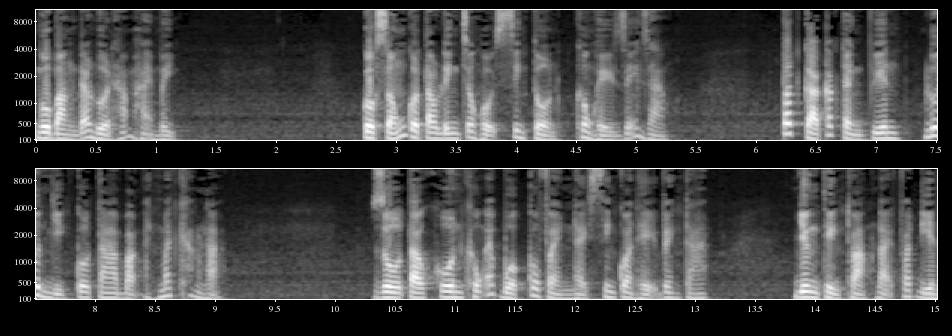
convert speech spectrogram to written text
Ngô Bằng đã luôn hãm hại mình. Cuộc sống của Tào Linh trong hội sinh tồn không hề dễ dàng. Tất cả các thành viên luôn nhìn cô ta bằng ánh mắt khác lạ. Dù Tào Khôn không ép buộc cô phải nảy sinh quan hệ với anh ta, nhưng thỉnh thoảng lại phát điên,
